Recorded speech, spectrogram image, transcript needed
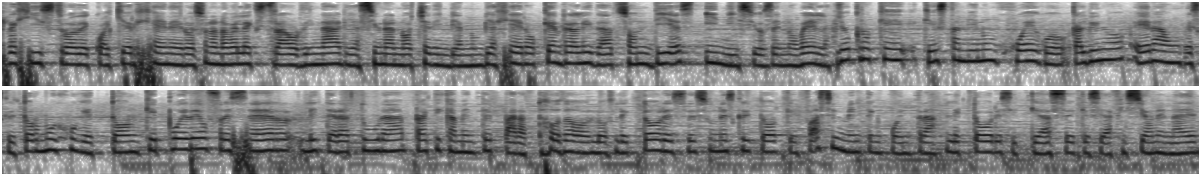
registro, de cualquier género, es una novela extraordinaria, Si una noche de invierno un viajero, que en realidad son 10 inicios de novela. Yo creo que, que es también un juego. Calvino era un escritor muy juguetón que puede ofrecer literatura prácticamente para todos los lectores pues es un escritor que fácilmente encuentra lectores y que hace que se aficionen a él.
